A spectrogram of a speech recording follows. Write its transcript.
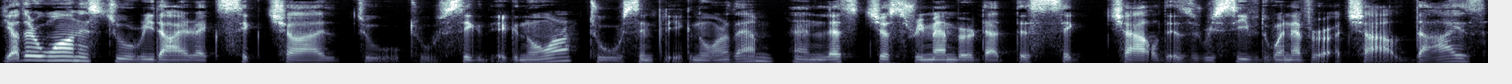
The other one is to redirect SIG child to, to SIG ignore, to simply ignore them. And let's just remember that this SIG child is received whenever a child dies.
